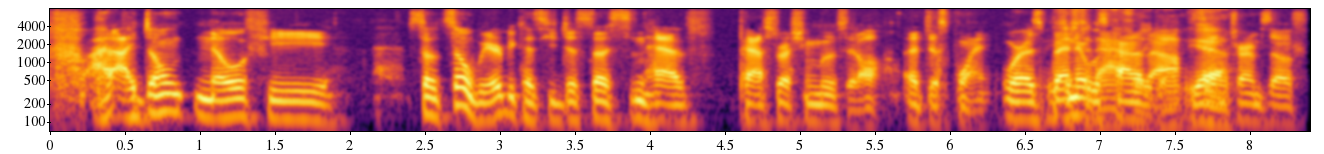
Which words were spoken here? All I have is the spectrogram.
I, I don't know if he. So it's so weird because he just doesn't have pass rushing moves at all at this point. Whereas He's Bennett was athlete, kind of the opposite yeah. in terms of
